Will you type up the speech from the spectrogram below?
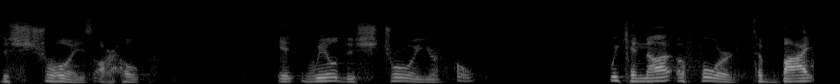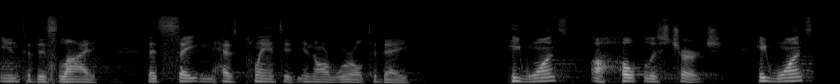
destroys our hope. It will destroy your hope. We cannot afford to buy into this lie that Satan has planted in our world today. He wants a hopeless church. He wants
